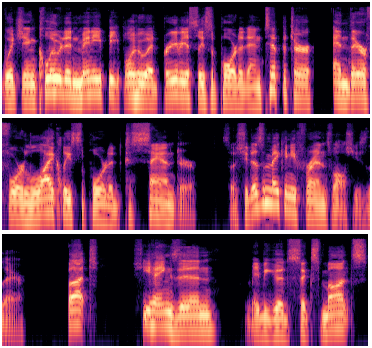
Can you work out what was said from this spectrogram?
which included many people who had previously supported Antipater and therefore likely supported Cassander. So she doesn't make any friends while she's there. But she hangs in maybe good six months.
